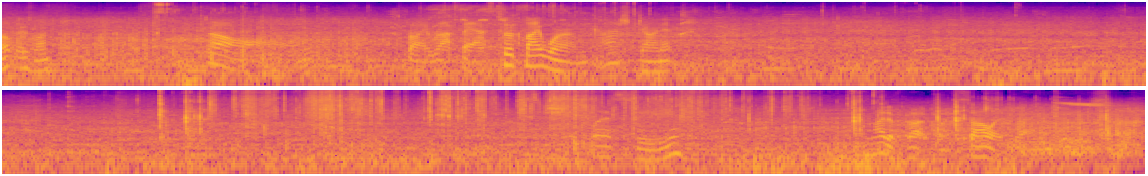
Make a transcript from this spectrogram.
Oh, there's one. Oh. Probably rock bass took my worm. Gosh darn it. Let's see. I Might have got my solid.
